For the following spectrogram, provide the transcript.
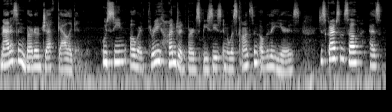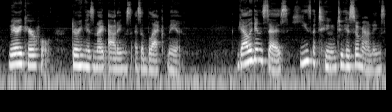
Madison birder Jeff Galligan, who's seen over 300 bird species in Wisconsin over the years, describes himself as very careful during his night outings as a black man. Galligan says he's attuned to his surroundings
